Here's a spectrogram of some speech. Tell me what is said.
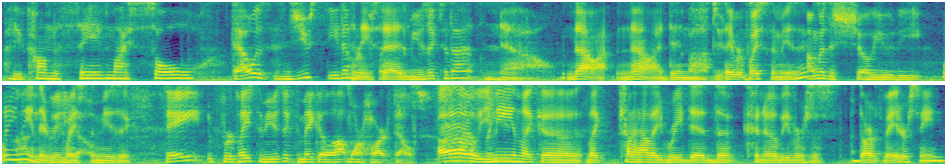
Have you come to save my soul? That was. Did you see them And replace said- the music to that? No. No, I, no, I didn't. Oh, dude, they I'm replaced the music? I'm going to show you the. what do you uh, mean they video. replaced the music? They replaced the music to make it a lot more heartfelt. Oh, Honestly, you mean like a like kind of how they redid the Kenobi versus Darth Vader scene,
